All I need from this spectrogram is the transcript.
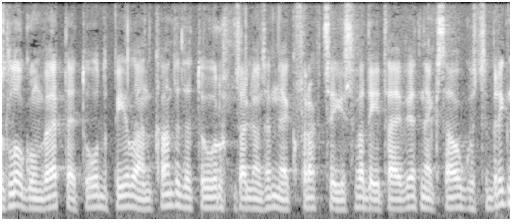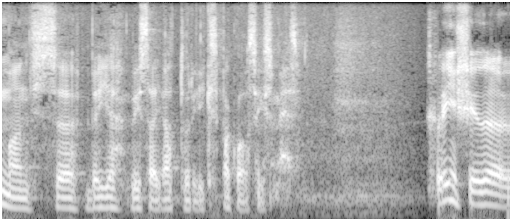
uz lūgumu vērtēt Ulda pīlēna kandidatūru Zaļo zemnieku frakcijas vadītāja vietnieks Augusts Brigmanis eh, bija visai atturīgs. Paklausīsimies! Viņš ir eh,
